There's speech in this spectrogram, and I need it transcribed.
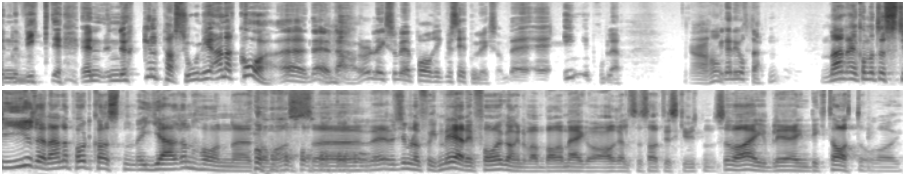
en viktig En nøkkelperson i NRK. Uh, det, der har du liksom er på rekvisitten, liksom. Det er ingen problem. Jaha. Jeg hadde gjort det. Men jeg kommer til å styre denne podkasten med jernhånd, eh, Thomas. Uh, Jeg vet ikke om du fikk med deg forrige gang det var bare meg og Arild som satt i skuten. Så var jeg, ble jeg en diktator og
